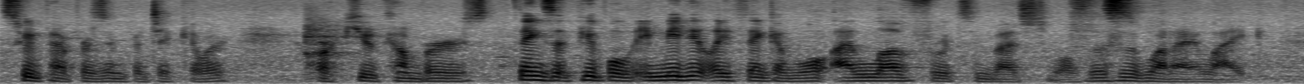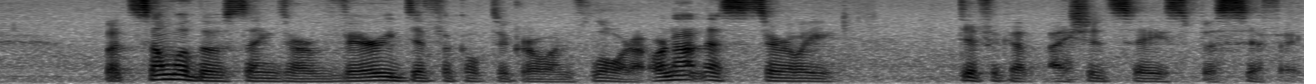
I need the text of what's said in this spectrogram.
sweet peppers in particular, or cucumbers, things that people immediately think of. Well, I love fruits and vegetables. This is what I like. But some of those things are very difficult to grow in Florida, or not necessarily difficult. I should say specific.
